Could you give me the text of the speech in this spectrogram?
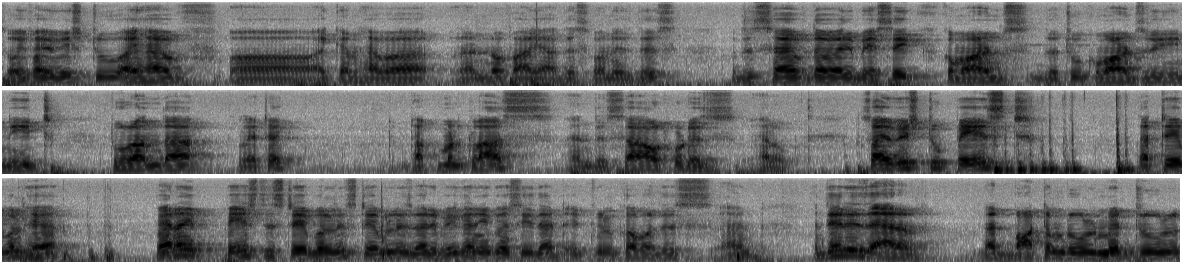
So if I wish to I have uh, I can have a random file. Yeah this one is this. This have the very basic commands the two commands we need to run the latex document class and this output is hello. So I wish to paste the table here. When I paste this table this table is very big and you can see that it will cover this and, and there is error. That bottom rule mid rule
